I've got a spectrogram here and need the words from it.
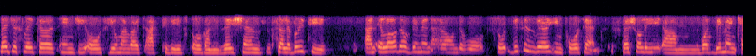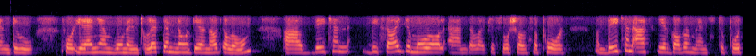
legislators, NGOs, human rights activists, organizations, celebrities, and a lot of women around the world. So this is very important, especially um, what women can do for Iranian women to let them know they're not alone. Uh, they can, beside the moral and the, like a social support, they can ask their governments to put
